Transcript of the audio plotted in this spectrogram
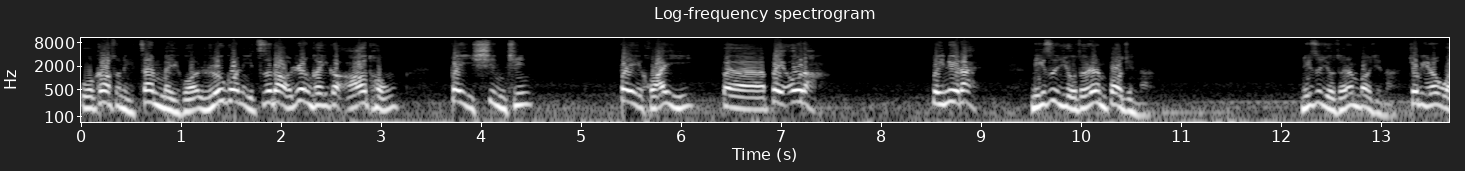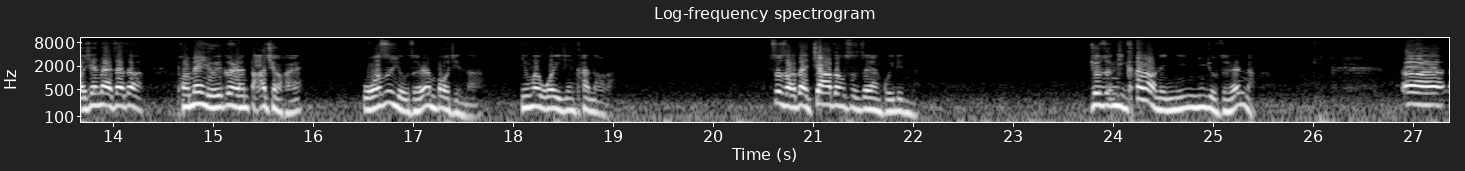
我告诉你，在美国，如果你知道任何一个儿童被性侵、被怀疑、被被殴打、被虐待，你是有责任报警的，你是有责任报警的。就比如我现在在这旁边有一个人打小孩，我是有责任报警的。因为我已经看到了，至少在加州是这样规定的，就是你看到你你你有责任的，呃，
